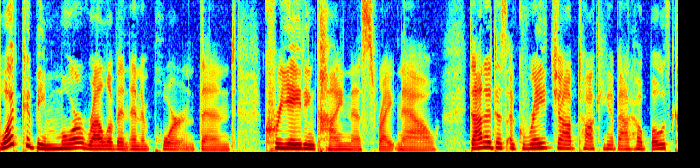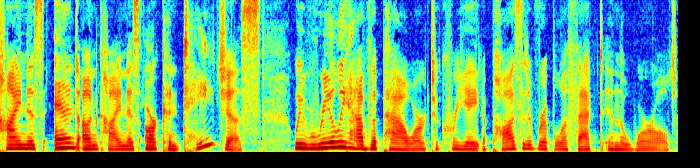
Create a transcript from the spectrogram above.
What could be more relevant and important than creating kindness right now? Donna does a great job talking about how both kindness and unkindness are contagious we really have the power to create a positive ripple effect in the world.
